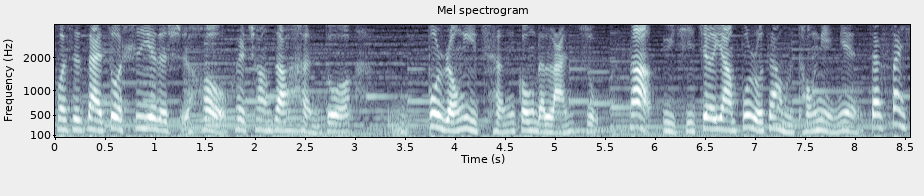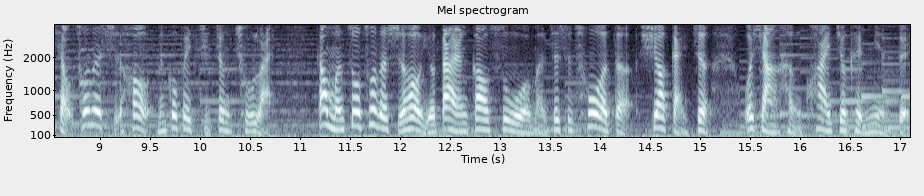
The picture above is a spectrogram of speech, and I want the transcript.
或是在做事业的时候，会创造很多不容易成功的拦阻。那与其这样，不如在我们童里面，在犯小错的时候能够被指正出来。当我们做错的时候，有大人告诉我们这是错的，需要改正，我想很快就可以面对。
